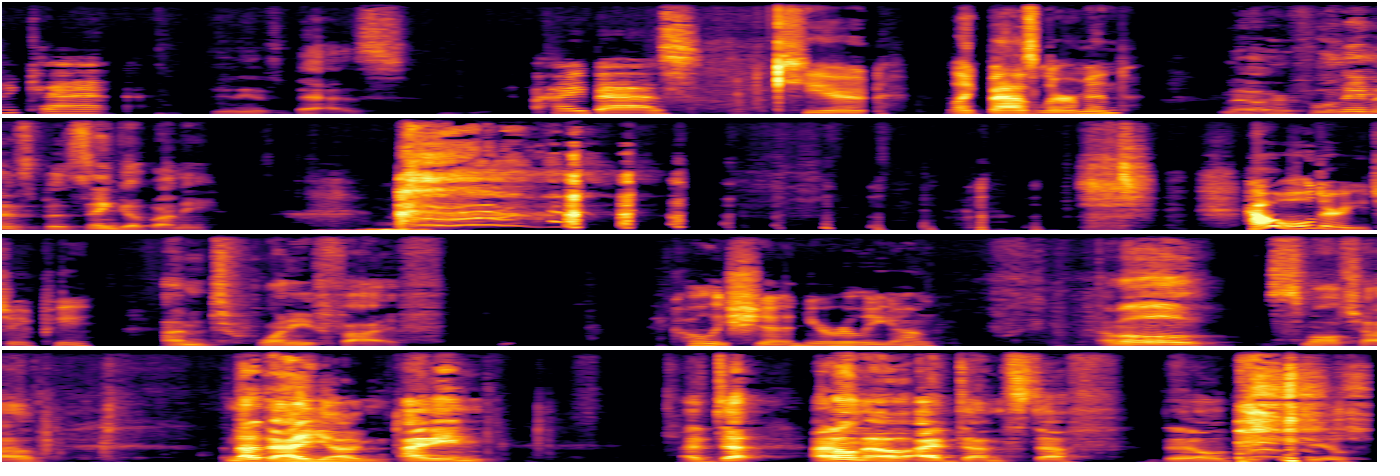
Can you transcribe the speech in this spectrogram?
Hi, cat. His name is Baz. Hi, Baz. Cute. Like Baz Luhrmann? No, her full name is Bazinga Bunny. How old are you, JP? I'm 25. Holy shit, you're really young. I'm a little small child. I'm not that Mm. young. I mean, I've done. I don't know. I've done stuff that old people do.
